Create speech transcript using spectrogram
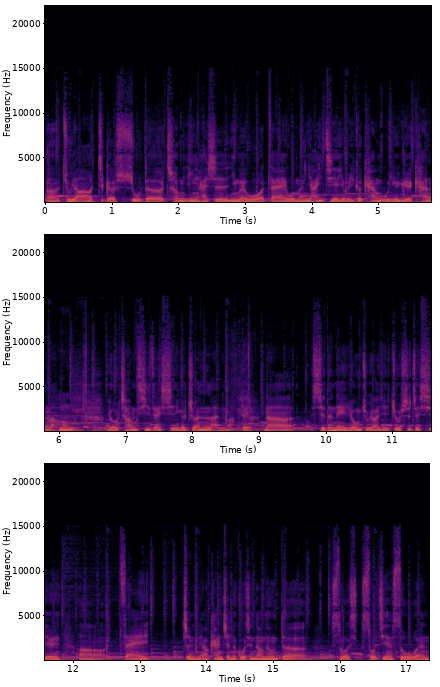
呃，主要这个书的成因还是因为我在我们牙医界有一个刊物，一个月刊了哈，有长期在写一个专栏嘛。对，那写的内容主要也就是这些呃，在诊疗看诊的过程当中的所所见所闻，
